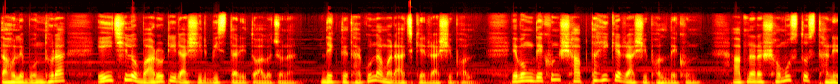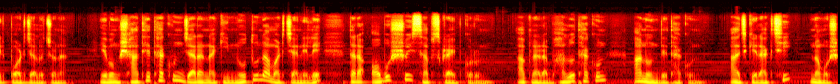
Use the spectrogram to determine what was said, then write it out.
তাহলে বন্ধুরা, এই ছিল বারোটি রাশির বিস্তারিত আলোচনা। দেখতে থাকুন আমার আজকের রাশিফল। এবং দেখুন সাপ্তাহিকের রাশিফল দেখুন। আপনারা সমস্ত স্থানের পর্যালোচনা। এবং সাথে থাকুন যারা নাকি নতুন আমার চ্যানেলে, তারা অবশ্যই সাবস্ক্রাইব করুন। আপনারা ভালো থাকুন আনন্দে থাকুন। আজকে রাখছি নমস্কার।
